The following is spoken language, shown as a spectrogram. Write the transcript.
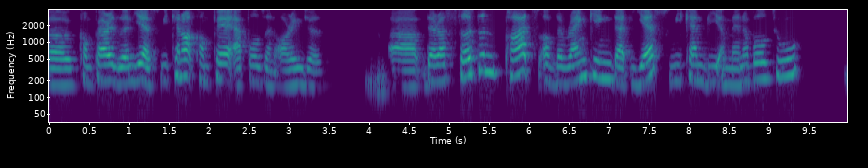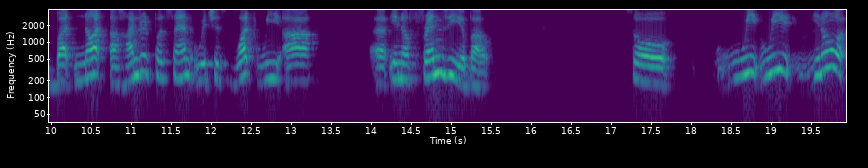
uh, comparison, yes, we cannot compare apples and oranges. Mm-hmm. Uh, there are certain parts of the ranking that, yes, we can be amenable to, but not 100%, which is what we are uh, in a frenzy about. So we, we, you know,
